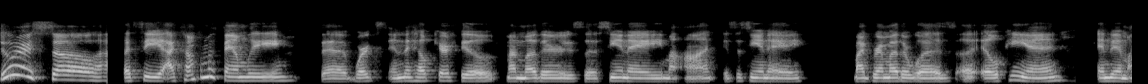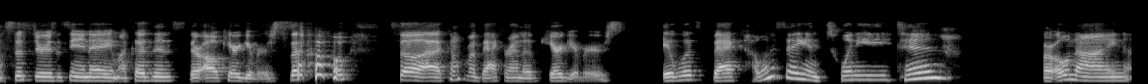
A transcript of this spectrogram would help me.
Sure. So let's see. I come from a family that works in the healthcare field. My mother is a CNA, my aunt is a CNA, my grandmother was a LPN, and then my sister is a CNA, my cousins, they're all caregivers. So so I come from a background of caregivers. It was back, I want to say in 2010 or 09,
